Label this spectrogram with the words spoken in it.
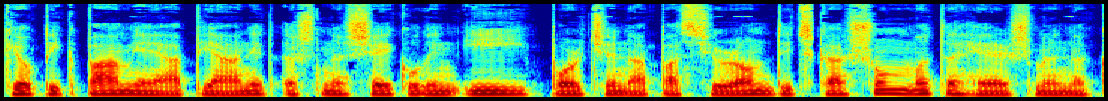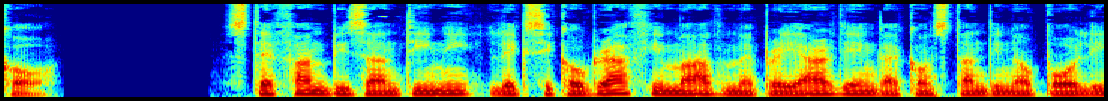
Kjo pikëpamje e Apianit është në shekullin I, por që na pasqyron diçka shumë më të hershme në kohë. Stefan Bizantini, leksikograf i madh me prejardhje nga Konstantinopoli,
